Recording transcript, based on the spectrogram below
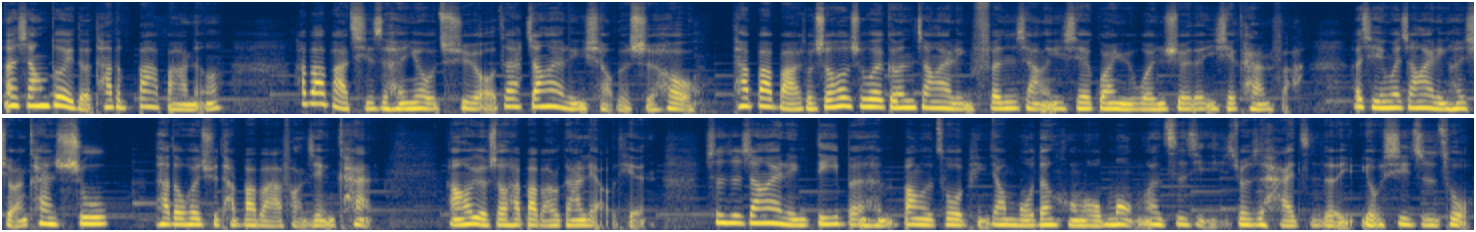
那相对的，他的爸爸呢？他爸爸其实很有趣哦。在张爱玲小的时候，他爸爸有时候是会跟张爱玲分享一些关于文学的一些看法，而且因为张爱玲很喜欢看书，他都会去他爸爸的房间看。然后有时候他爸爸会跟他聊天，甚至张爱玲第一本很棒的作品叫《摩登红楼梦》，那自己就是孩子的游戏之作，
